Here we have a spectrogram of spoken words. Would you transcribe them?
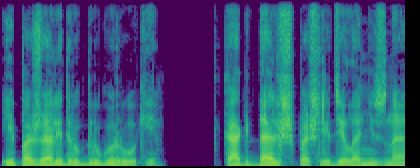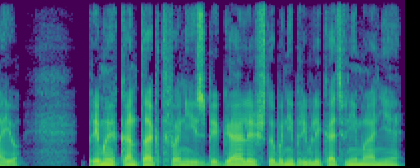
и пожали друг другу руки. Как дальше пошли дела, не знаю. Прямых контактов они избегали, чтобы не привлекать внимания.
